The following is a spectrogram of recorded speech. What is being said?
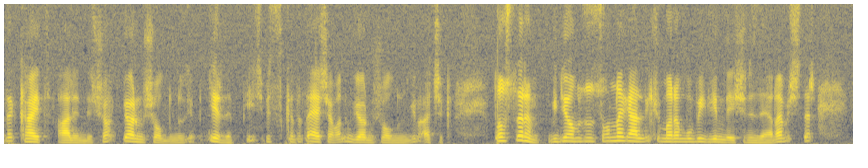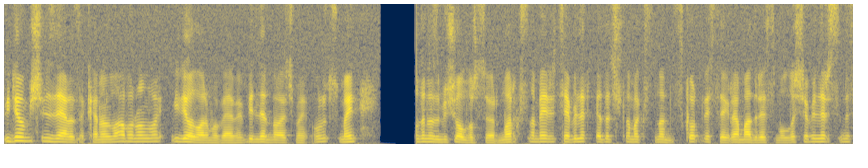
de kayıt halinde şu an görmüş olduğunuz gibi girdim. Hiçbir sıkıntı da yaşamadım görmüş olduğunuz gibi açık. Dostlarım videomuzun sonuna geldik. Umarım bu bilgim de işinize yaramıştır. Videom işinize yararsa kanalıma abone olmayı, videolarımı beğenmeyi, bildirimleri açmayı unutmayın. Adınız bir şey olursa yorumlar kısmına belirtebilir ya da açıklama kısmından Discord ve Instagram adresime ulaşabilirsiniz.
